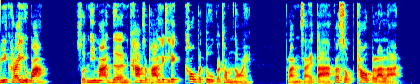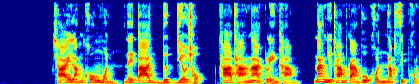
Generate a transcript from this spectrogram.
มีใครอยู่บ้าง สนหิมะเดินข้ามสะพานเล็กๆ เข้าประตูกระท่อมน้อย พลันสายตาก็สบเท่าประหลาด ชายหลังโค้งมน ในตาดุดเยียวฉก ท่าทางหน้าเกรงขาม นั่งอยู่ท่ามกลางผู้คนนับสิบคน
